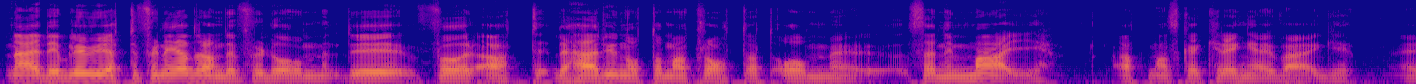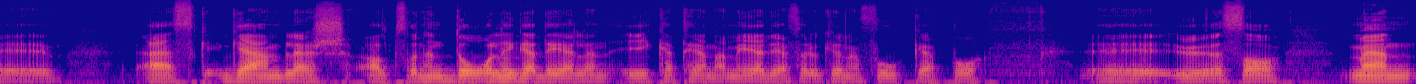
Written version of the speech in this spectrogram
Nej, det blev jätteförnedrande för dem, det, för att det här är ju något de har pratat om eh, sedan i maj, att man ska kränga iväg eh, Ask Gamblers, alltså den dåliga delen i Catena Media för att kunna foka på eh, USA. Men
